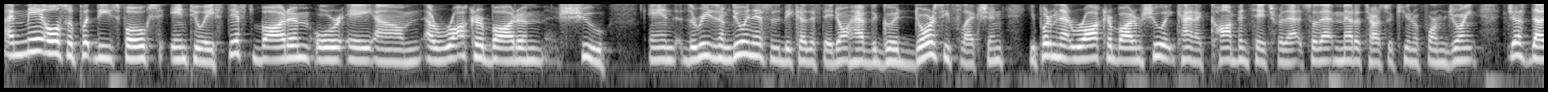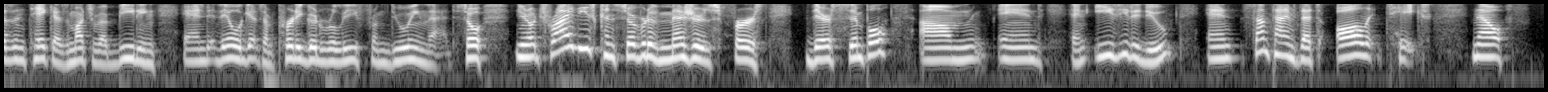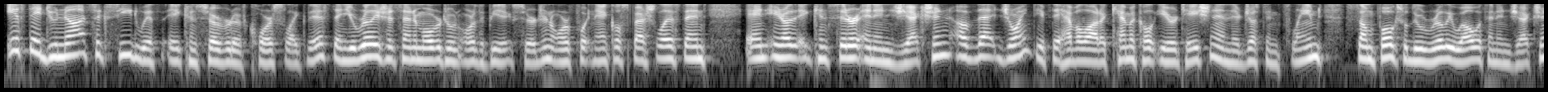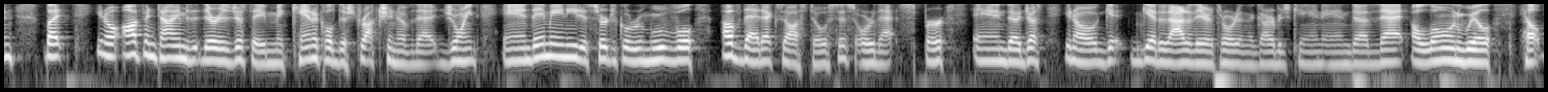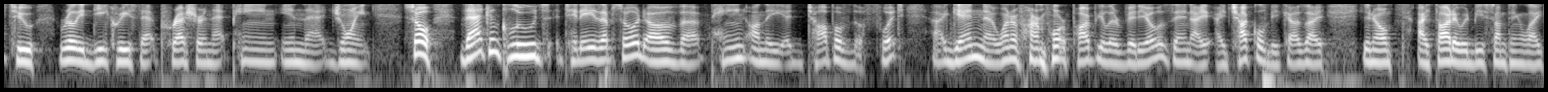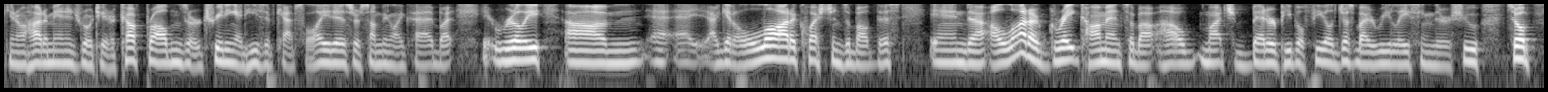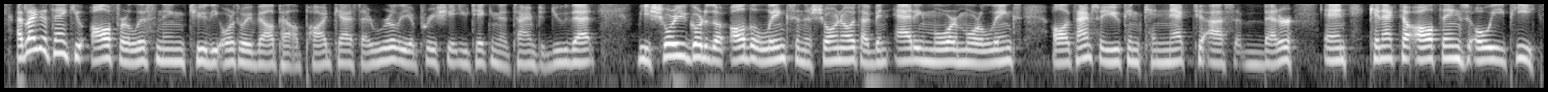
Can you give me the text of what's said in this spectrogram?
I may also put these folks into a stiff bottom or a um, a rocker bottom shoe. And the reason I'm doing this is because if they don't have the good dorsiflexion, you put them in that rocker bottom shoe, it kind of compensates for that. So that metatarsal cuneiform joint just doesn't take as much of a beating and they will get some pretty good relief from doing that. So, you know, try these conservative measures first. They're simple um, and and easy to do, and sometimes that's all it takes. Now, if they do not succeed with a conservative course like this, then you really should send them over to an orthopedic surgeon or foot and ankle specialist and and you know consider an injection of that joint if they have a lot of chemical irritation and they're just inflamed. Some folks will do really well with an injection, but you know oftentimes there is just a mechanical destruction of that joint and they may need a surgical removal of that exostosis or that spur and uh, just you know get get it out of there, throw it in the garbage can and uh, that alone will help to really decrease that pressure and that pain in that joint. So that concludes today's episode of uh, pain on the top of the foot. Again, uh, one of our more popular videos, and I, I chuckled because I, you know, I thought it would be something like, you know, how to manage rotator cuff problems or treating adhesive capsulitis or something like that. But it really, um, I, I, get a lot of questions about this and uh, a lot of great comments about how much better people feel just by by relacing their shoe. So I'd like to thank you all for listening to the Ortho Eval Pal podcast. I really appreciate you taking the time to do that. Be sure you go to the, all the links in the show notes. I've been adding more and more links all the time so you can connect to us better and connect to all things OEP.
